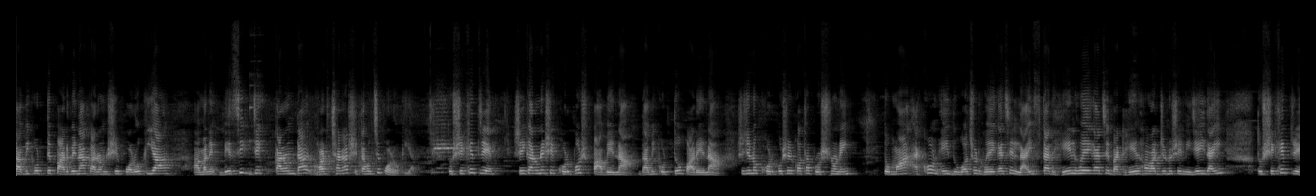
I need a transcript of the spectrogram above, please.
দাবি করতে পারবে না, কারণ সে পরকিয়া মানে বেসিক যে কারণটা ঘর ছাড়া সেটা হচ্ছে পরকিয়া। তো সেক্ষেত্রে সেই কারণে সে খোরপোশ পাবে না, দাবি করতেও পারে না। সেজন্য খোরপোশের কথা প্রশ্ন নেই। তো মা এখন এই দু বছর হয়ে গেছে লাইফ তার হেল হয়ে গেছে বাট হেল হওয়ার জন্য সে নিজেই দায়ী। তো সেক্ষেত্রে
